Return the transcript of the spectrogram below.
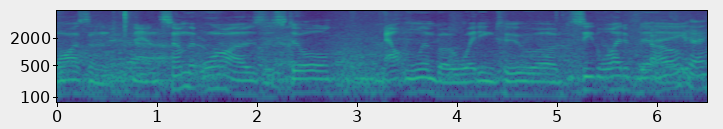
wasn't, and some that was is still out in limbo, waiting to uh, see the light of day. Oh, okay.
